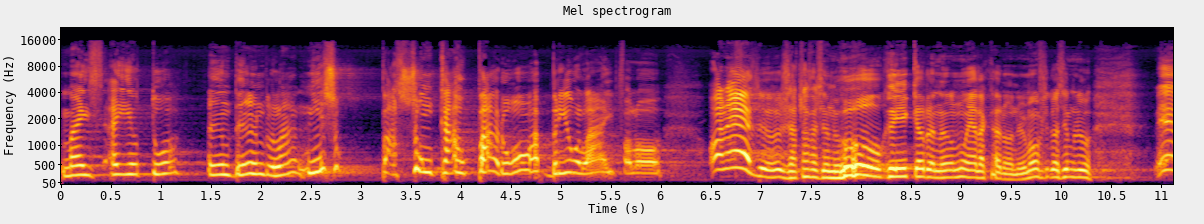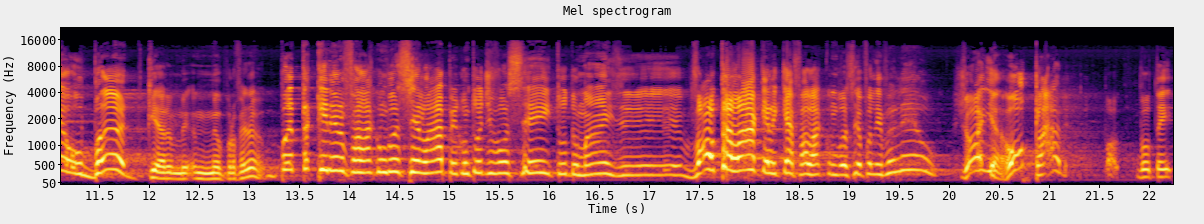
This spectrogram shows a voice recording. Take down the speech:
Mas aí eu estou andando lá, nisso Passou um carro, parou, abriu lá e falou: Onésio, eu já estava dizendo, oh, ganhei carona. Não, não era carona. O irmão ficou assim, meu, o Bud, que era o meu professor, Bud está querendo falar com você lá, perguntou de você e tudo mais. E, volta lá que ele quer falar com você. Eu falei, valeu, joia, oh, claro. Voltei.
